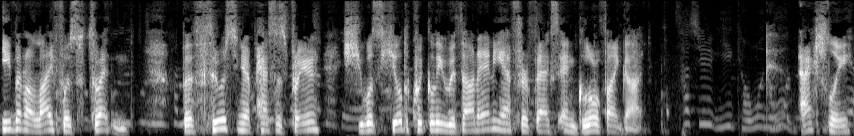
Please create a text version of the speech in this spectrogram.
even her life was threatened. But through Senior Pastor's prayer, she was healed quickly without any after effects and glorified God. Actually,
